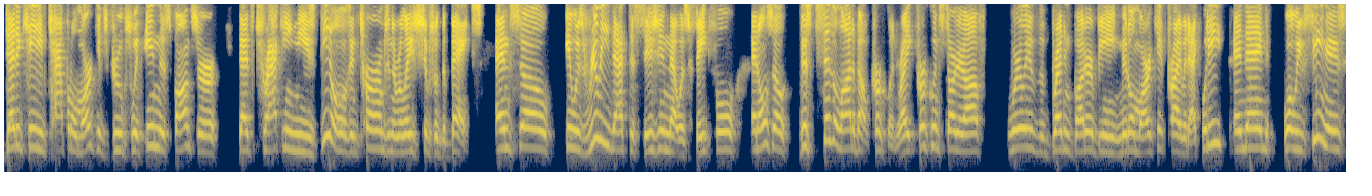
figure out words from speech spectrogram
dedicated capital markets groups within the sponsor that's tracking these deals in terms and the relationships with the banks. And so it was really that decision that was fateful. And also, this says a lot about Kirkland, right? Kirkland started off really the bread and butter being middle market private equity. And then what we've seen is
